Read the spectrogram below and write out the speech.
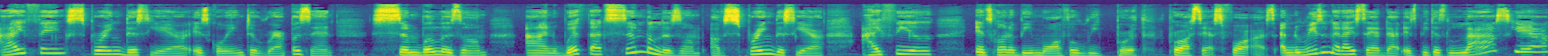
I think spring this year is going to represent symbolism. And with that symbolism of spring this year, I feel it's going to be more of a rebirth process for us. And the reason that I said that is because last year,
